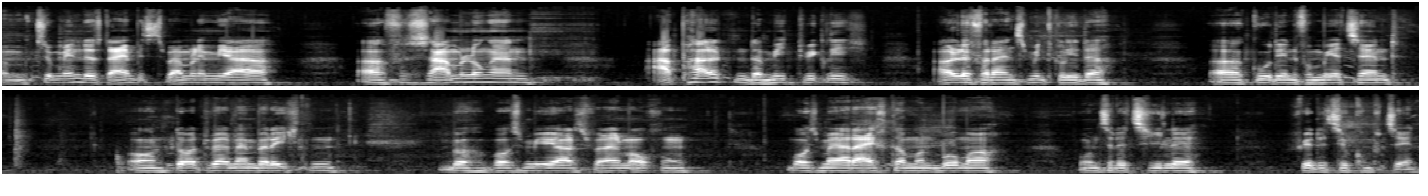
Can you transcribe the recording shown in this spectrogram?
ähm, zumindest ein bis zweimal im Jahr äh, Versammlungen abhalten, damit wirklich alle Vereinsmitglieder äh, gut informiert sind. Und dort werden wir berichten, wa- was wir als Verein machen, was wir erreicht haben und wo wir unsere Ziele für die Zukunft sehen.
